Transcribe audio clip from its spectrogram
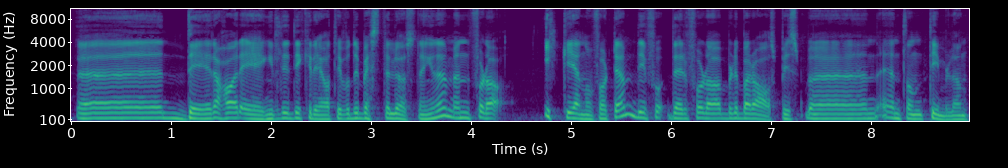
Uh, dere har egentlig de kreative og de beste løsningene, men for da ikke gjennomført dem. De får, dere får da bli bare avspist med en, en sånn timelønn.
